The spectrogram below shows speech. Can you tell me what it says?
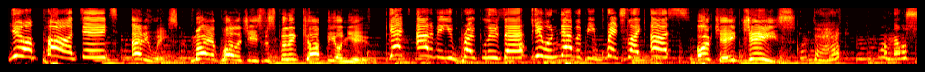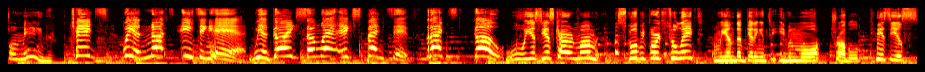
You're poor, dude. anyways, my apologies for spilling coffee on you. Get out of it, you broke loser. You will never be rich like us. Okay, jeez. What the heck? Mom, that was so mean. Kids, we are not eating here. We are going somewhere expensive. Let's go. Oh, yes, yes, Karen, Mom. Let's go before it's too late. And we end up getting into even more trouble. Yes, yes.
